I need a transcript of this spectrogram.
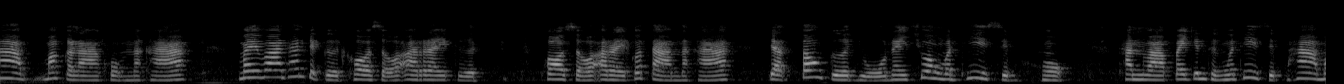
15 มกราคมนะคะ ไม่ว่าท่านจะเกิดคอสออะไรเกิดพอสออะไรก็ตามนะคะ จะต้องเกิดอยู่ในช่วงวันที่ 16 ธันวาไปจนถึงวันที่ 15 ม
